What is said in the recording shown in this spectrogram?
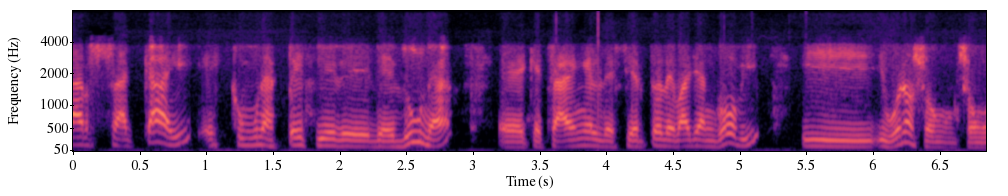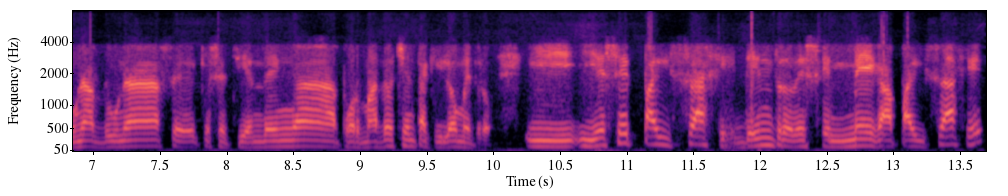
Sentarsakai es como una especie de, duna que está en el desierto de Bayangobi y, y, bueno, son, son unas dunas que se extienden a, por más de 80 kilómetros. Y, y, ese paisaje, dentro de ese mega paisaje,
